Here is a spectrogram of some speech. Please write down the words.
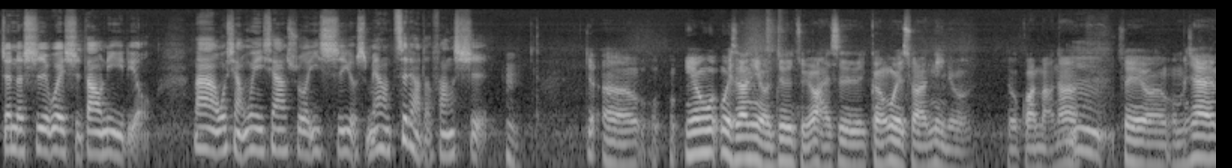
真的是胃食道逆流，那我想问一下，说医师有什么样治疗的方式？嗯，就呃，因为胃胃食道逆流就是主要还是跟胃酸逆流有关嘛，那所以呃，我们现在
